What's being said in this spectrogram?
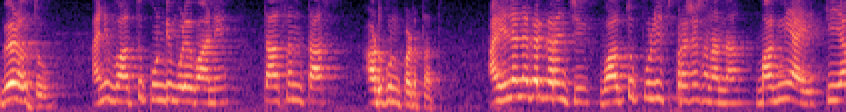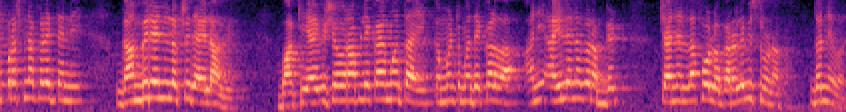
वेळ होतो आणि वाहतूक कोंडीमुळे वाहने तासन तास अडकून पडतात. अहिल्यानगरकरांची वाहतूक पोलीस प्रशासनांना मागणी आहे की या प्रश्नाकडे त्यांनी गांभीर्याने लक्ष द्यायला हवे. बाकी या विषयावर आपले काय मत आहे कमेंटमध्ये कळवा आणि अहिल्यानगर अपडेट चॅनलला फॉलो करायला विसरू नका. धन्यवाद.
